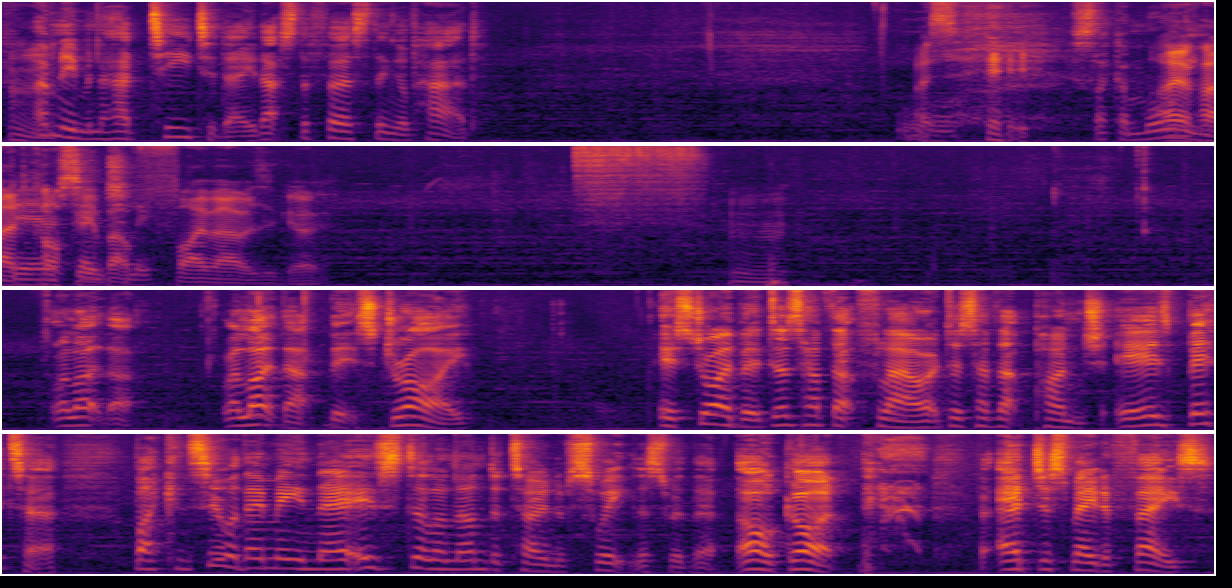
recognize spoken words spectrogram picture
Hmm. I haven't even had tea today. That's the first thing I've had. I Oh, see. It's like a I morning I have had beer, coffee about five hours ago. Mm. I like that. I like that. It's dry. It's dry, but it does have that flour. It does have that punch. It is bitter, but I can see what they mean. There is still an undertone of sweetness with it. Oh God, Ed just made a face.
